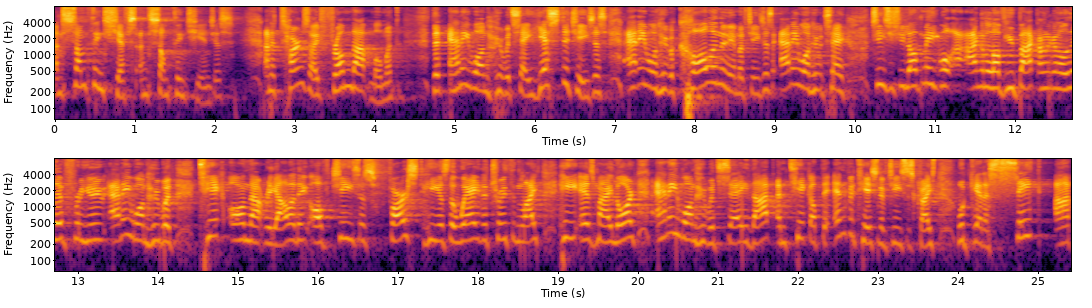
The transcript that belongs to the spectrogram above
And something shifts and something changes. And it turns out from that moment that anyone who would say yes to Jesus, anyone who would call in the name of Jesus, anyone who would say, Jesus, you love me, well, I'm going to love you back, I'm going to live for you, anyone who would take on that reality of Jesus first, He is the way, the truth, and life, He is my Lord, anyone who would say that and take up the invitation of Jesus Christ will get a seat at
